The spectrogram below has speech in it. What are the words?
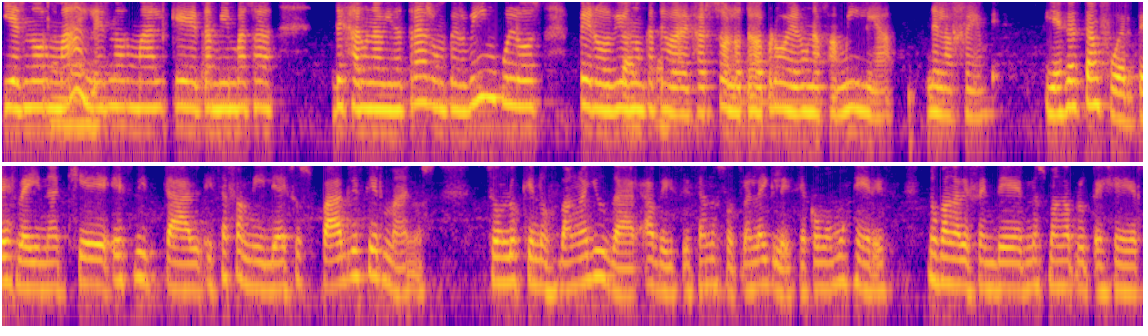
Y es normal, es normal que también vas a dejar una vida atrás, romper vínculos, pero Dios nunca te va a dejar solo, te va a proveer una familia de la fe. Y eso es tan fuerte, Reina, que es vital, esa familia, esos padres y hermanos son los que nos van a ayudar a veces a nosotros en la iglesia como mujeres, nos van a defender, nos van a proteger,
